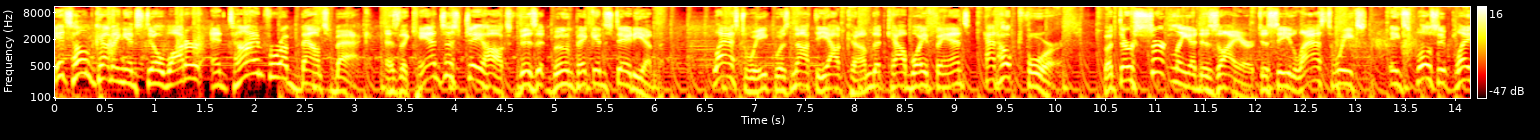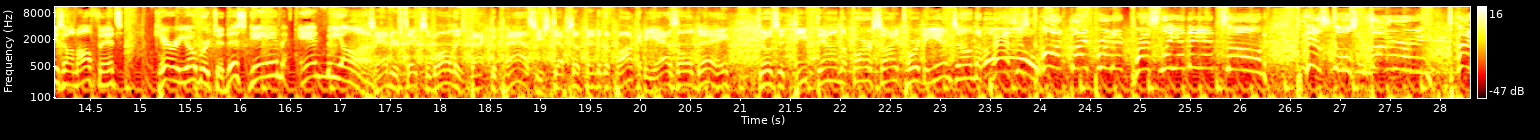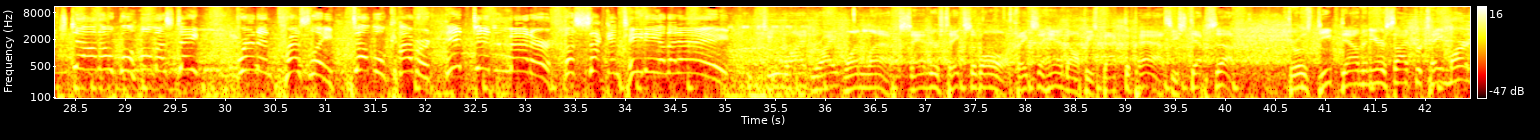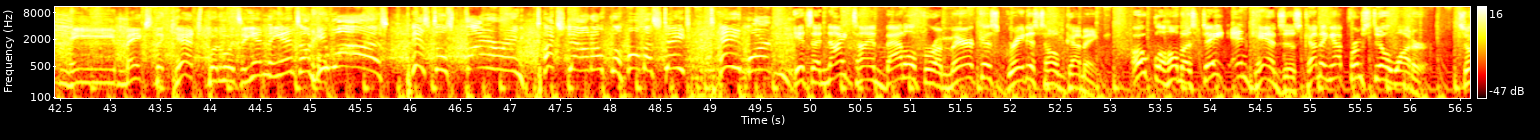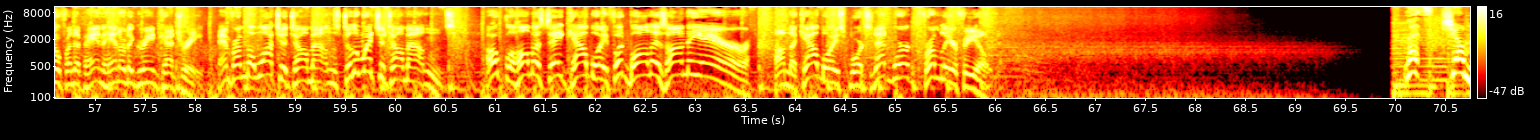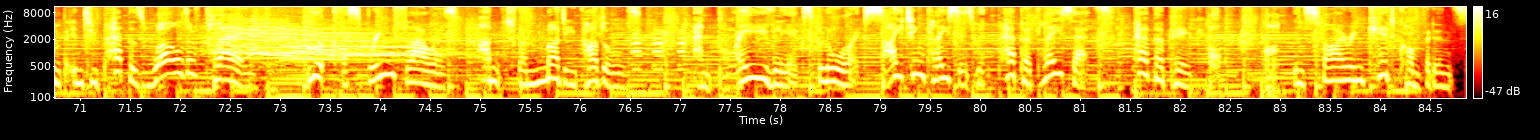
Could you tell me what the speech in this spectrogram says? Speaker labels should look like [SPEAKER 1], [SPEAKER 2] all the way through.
[SPEAKER 1] It's homecoming in Stillwater and time for a bounce back as the Kansas Jayhawks visit Boone Pickens Stadium. Last week was not the outcome that Cowboy fans had hoped for, but there's certainly a desire to see last week's explosive plays on offense carry over to this game and beyond.
[SPEAKER 2] Sanders takes the ball. He's back to pass. He steps up into the pocket. He has all day. Goes it deep down the far side toward the end zone. The pass
[SPEAKER 1] Oh!
[SPEAKER 2] is caught by Brennan Presley in the end Presley double covered. It didn't matter. The second TD of the day. Two wide right, one left. Sanders takes the ball, fakes a handoff. He's back to pass. He steps up. Throws deep down the near side for Tay Martin. He makes the catch, but was he in the end zone? He was! Pistols firing! Touchdown, Oklahoma State! Tay Martin!
[SPEAKER 1] It's a nighttime battle for America's greatest homecoming. Oklahoma State and Kansas coming up from Stillwater. So from the Panhandle to Green Country, and from the Ouachita Mountains to the Wichita Mountains, Oklahoma State Cowboy football is on the air on the Cowboy Sports Network from Learfield.
[SPEAKER 3] Let's jump into Peppa's world of play. Look for spring flowers, hunt for muddy puddles, and bravely explore exciting places with Peppa playsets. Peppa Pig, inspiring kid confidence.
